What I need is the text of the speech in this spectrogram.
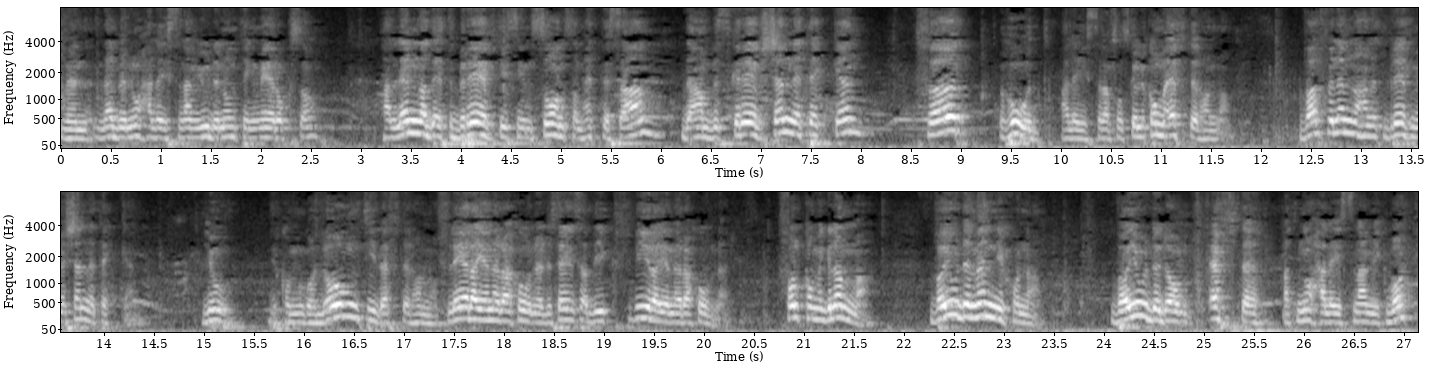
Men Nabi Nuh salam gjorde någonting mer också. Han lämnade ett brev till sin son som hette Sam där han beskrev kännetecken för Hud salam som skulle komma efter honom. Varför lämnade han ett brev med kännetecken? Jo, det kommer gå lång tid efter honom. Flera generationer. Det sägs att det gick fyra generationer. Folk kommer glömma. Vad gjorde människorna? Vad gjorde de efter att Nuh islam gick bort?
